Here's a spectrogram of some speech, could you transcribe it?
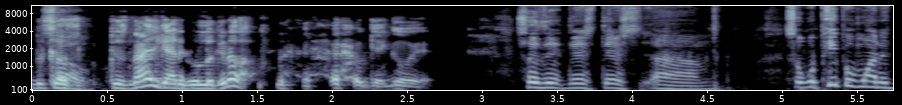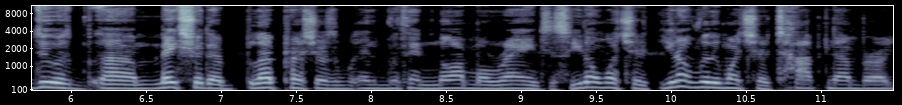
Because So because now you got to go look it up. okay, go ahead. so there's there's um so what people want to do is um, make sure their blood pressure is in, within normal ranges. So you don't want your you don't really want your top number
